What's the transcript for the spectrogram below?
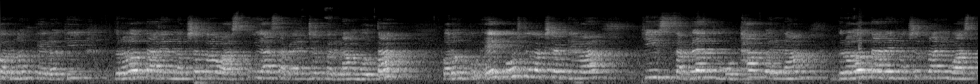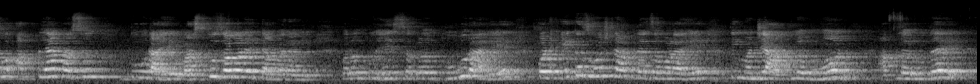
वर्णन केलं की ग्रह तारे नक्षत्र वास्तू या सगळ्यांचे परिणाम होतात. परंतु एक गोष्ट लक्षात ठेवा की सगळ्यात मोठा परिणाम ग्रह तारे नक्षत्र आणि वास्तू आपल्यापासून दूर आहे. वास्तू जवळ आहे त्या मनाने. परंतु हे सगळं दूर आहे. पण एकच गोष्ट आपल्या जवळ आहे ती म्हणजे आपलं मन आपलं हृदय.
